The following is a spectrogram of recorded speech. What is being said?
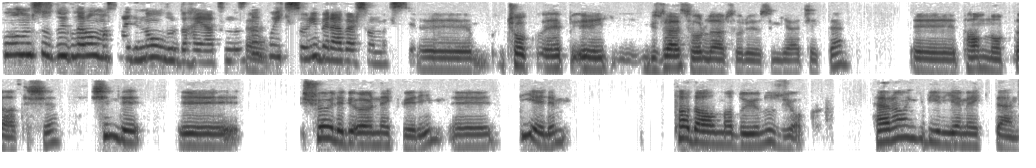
Bu olumsuz duygular olmasaydı ne olurdu hayatımızda? Evet. Bu iki soruyu beraber sormak istiyorum. Ee, çok hep e, güzel sorular soruyorsun gerçekten. E, tam nokta atışı. Şimdi e, şöyle bir örnek vereyim. E, diyelim tad alma duyunuz yok. Herhangi bir yemekten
